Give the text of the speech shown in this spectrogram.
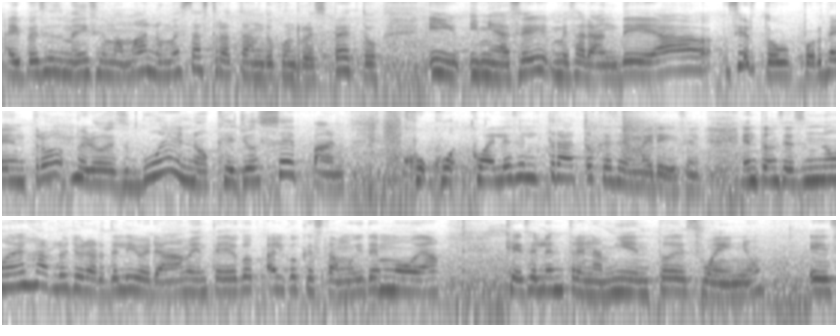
hay veces me dice, mamá, no me estás tratando con respeto. Y, y me hace, me zarandea, ¿cierto? Por dentro, pero es bueno que ellos sepan cu- cu- cuál es el trato que se merecen. Entonces, no dejarlo llorar deliberadamente. Algo, algo que está muy de moda, que es el entrenamiento de sueño. Es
